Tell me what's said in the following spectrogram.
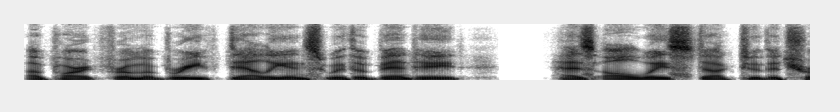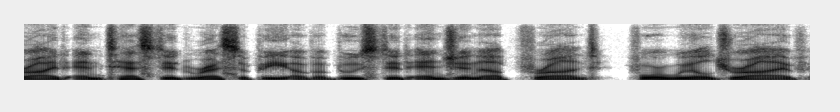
apart from a brief dalliance with a Bent 8, has always stuck to the tried and tested recipe of a boosted engine up front, four-wheel drive,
